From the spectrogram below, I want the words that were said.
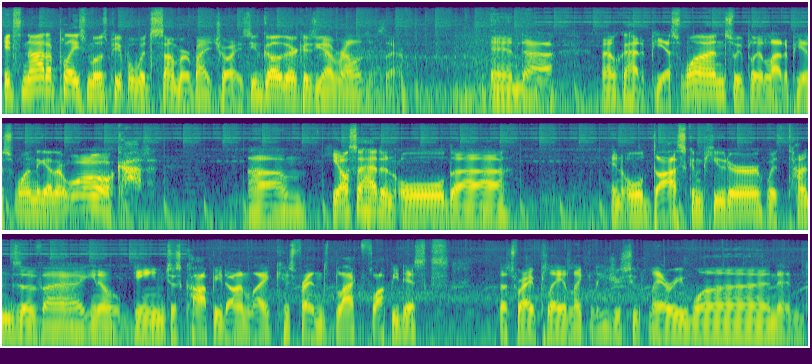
it's not a place most people would summer by choice. You go there because you have relatives there. And uh, my uncle had a PS1, so we played a lot of PS1 together. Oh God. Um, he also had an old. Uh, an old DOS computer with tons of uh, you know games just copied on like his friend's black floppy disks. That's where I played like Leisure Suit Larry one and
